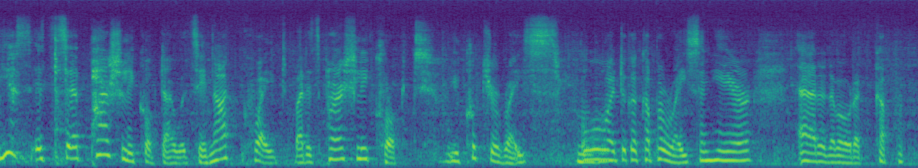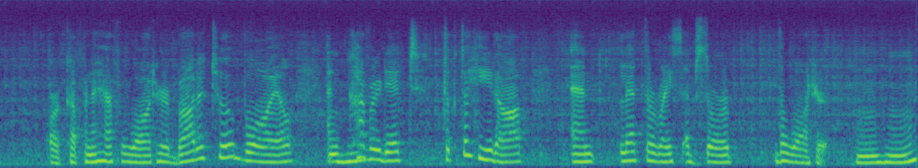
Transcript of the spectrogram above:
Yes, it's uh, partially cooked, I would say. Not quite, but it's partially cooked. You cook your rice. Oh, I took a cup of rice in here, added about a cup or a cup and a half of water, brought it to a boil, and covered it, took the heat off, and let the rice absorb the water. Mm-hmm.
